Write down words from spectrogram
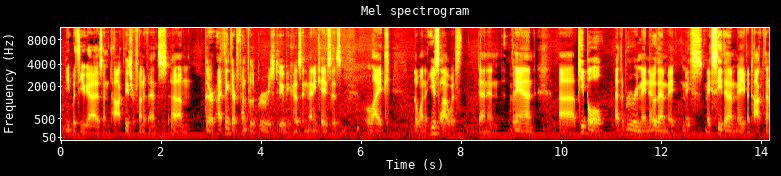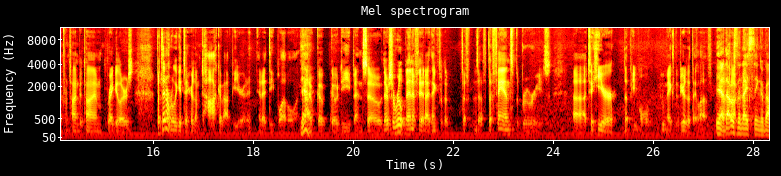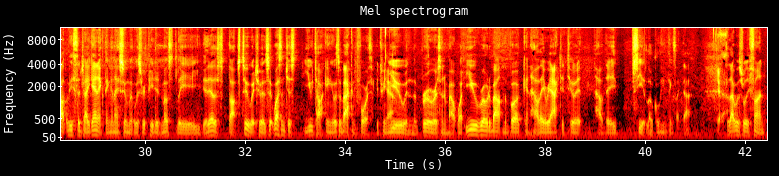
meet with you guys and talk. These are fun events. Um, they're I think they're fun for the breweries too because in many cases, like the one that you saw with Ben and Van, uh, people at the brewery may know them, may, may may see them, may even talk to them from time to time, regulars, but they don't really get to hear them talk about beer at a, at a deep level and Yeah. kind of go go deep. And so there's a real benefit I think for the the, the, the fans of the breweries. Uh, to hear the people who make the beer that they love. Yeah, that was the nice thing about at least the gigantic thing, and I assume it was repeated mostly the other stops too, which was it wasn't just you talking; it was a back and forth between Yeah. you and the brewers, and about what you wrote about in the book and how they reacted to it, how they see it locally, and things like that. Yeah. So that was really fun.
